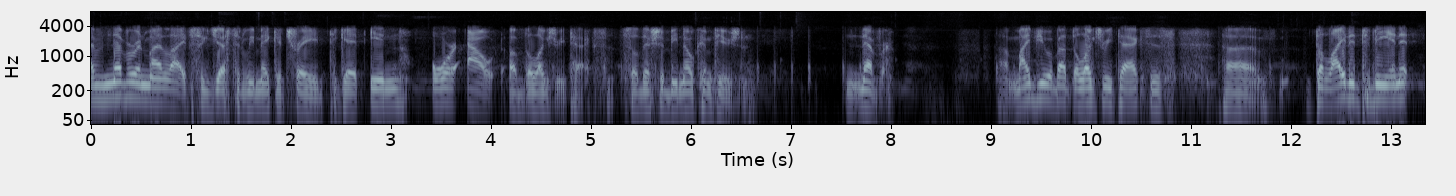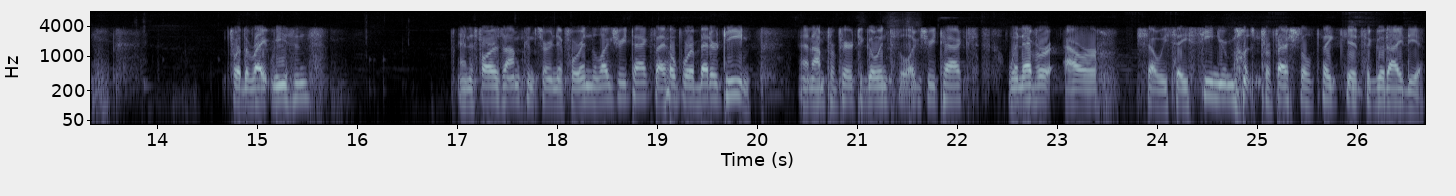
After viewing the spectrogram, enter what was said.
I've never in my life suggested we make a trade to get in or out of the luxury tax. So there should be no confusion. Never. Uh, my view about the luxury tax is uh, delighted to be in it for the right reasons. And as far as I'm concerned, if we're in the luxury tax, I hope we're a better team. And I'm prepared to go into the luxury tax whenever our, shall we say, senior most professional think it's a good idea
